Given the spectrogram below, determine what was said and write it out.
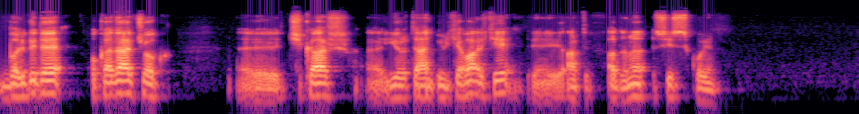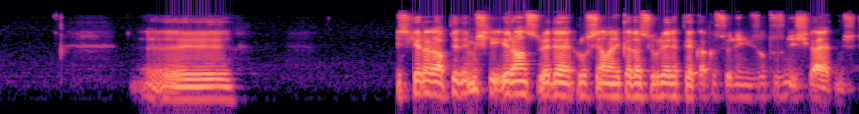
bölgede o kadar çok e, çıkar e, yürüten ülke var ki e, artık adını siz koyun. E, İskender Abdi demiş ki İran Suriye'de, Rusya Amerika'da Suriye'de PKK Suriye'nin 130'unu işgal etmiş.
